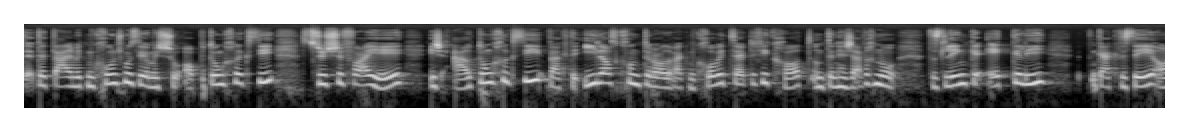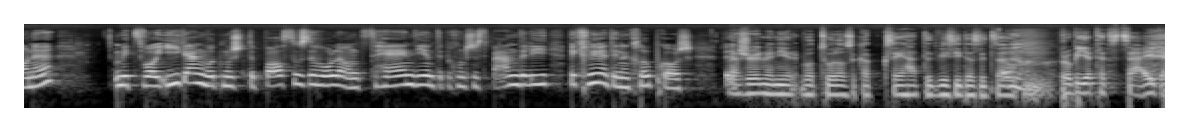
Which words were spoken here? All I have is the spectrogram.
Der Teil mit dem Kunstmuseum ist schon abdunkel gewesen. Das Zwischenfoyer ist auch dunkel gewesen, wegen der Einlasskontrolle, wegen dem Covid-Zertifikat. Und dann hast du einfach noch das linke Eckeli gegen den See an mit zwei Eingängen, wo du musst den Pass rausholen und das Handy und dann bekommst du ein Bändeli. Wirklich wie wenn du in einen Club gehst. Wäre schön, wenn ihr, die Zulassen gesehen hättet, wie sie das jetzt äh, probiert hat zu zeigen.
